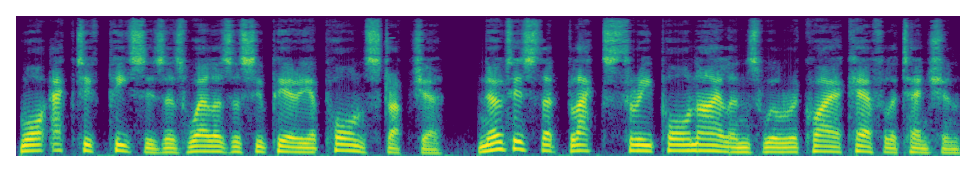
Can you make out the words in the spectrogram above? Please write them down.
more active pieces as well as a superior pawn structure, notice that black's three pawn islands will require careful attention,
